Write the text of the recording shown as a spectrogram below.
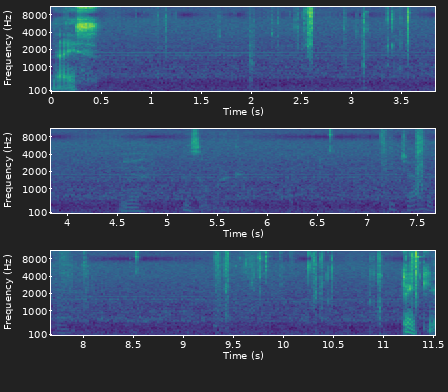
nice. Yeah, this'll work. Good job with that. Thank you.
